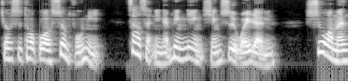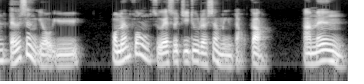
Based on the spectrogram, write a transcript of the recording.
就是透过顺服你，照着你的命令行事为人，使我们得胜有余。我们奉主耶稣基督的圣名祷告，阿门。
